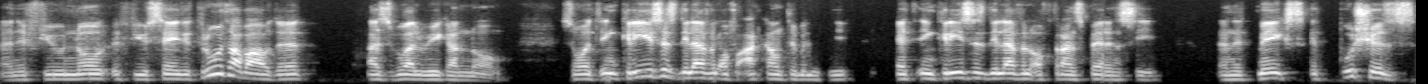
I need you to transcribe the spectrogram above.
And if you know, if you say the truth about it, as well, we can know. So it increases the level of accountability, it increases the level of transparency, and it makes it pushes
